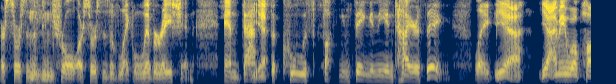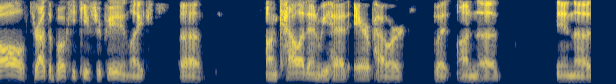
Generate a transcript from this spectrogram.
are sources of Mhm. control, are sources of like liberation. And that's Yeah. the coolest fucking thing in the entire thing. Like Yeah. Yeah, I mean, well, Paul, throughout the book, he keeps repeating, like, uh, on Caladan, we had air power, but on, uh, in, uh,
